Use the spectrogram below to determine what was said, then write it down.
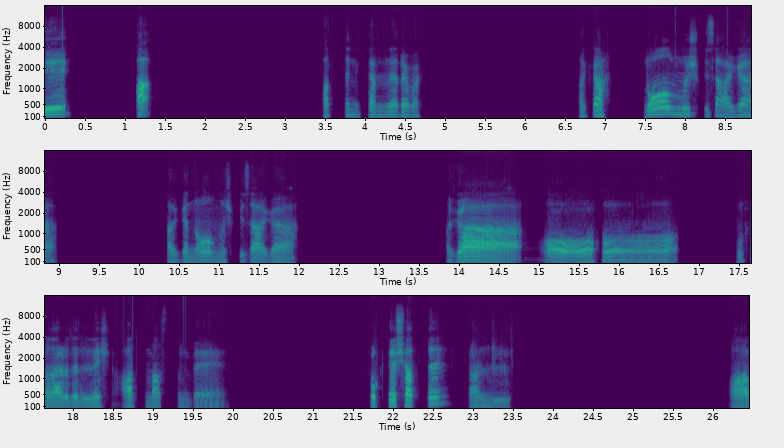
De. A. Attığın itemlere bak. Aga. Ne olmuş bize aga? Aga ne olmuş bize aga? Aga. Oho. Bu kadar da leş atmazsın be. Çok leş attı. Şu an Aa,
